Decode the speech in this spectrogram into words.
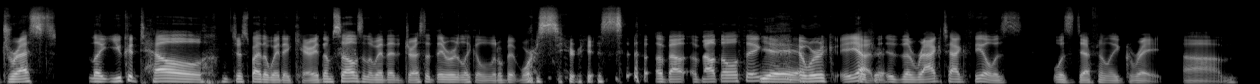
dressed like you could tell just by the way they carried themselves and the way they dressed that they were like a little bit more serious about about the whole thing. Yeah, yeah, yeah. and we're yeah, sure. the, the ragtag feel was was definitely great. Um,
